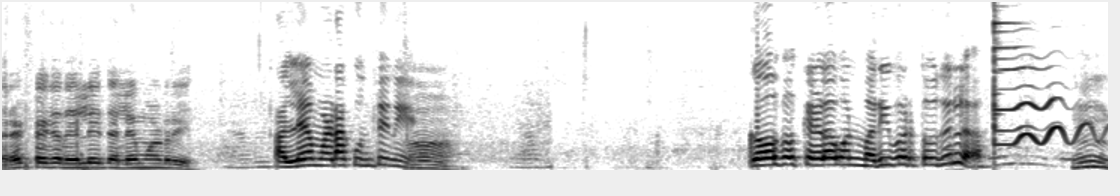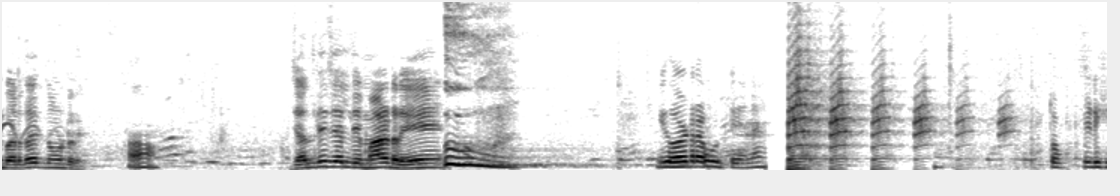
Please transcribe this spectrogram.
ಕರೆಕ್ಟ್ ಆಗದ ಎಲ್ಲೈತೆ ಅಲ್ಲೇ ಮಾಡ್ರಿ. ಅಲ್ಲೇ ಮಾಡಾಕ್ ಕುಂತೀನಿ. ಕ ಕಗ ಕೆಳ ಒಂದ್ ಮರಿ ಬರ್ತೋದಿಲ್ಲ? ಹ್ಮ್ ಬರ್ತೈತ್ ನೋಡ್ರಿ. ಹಾ. ಜಲ್ದಿ ಜಲ್ದಿ ಮಾಡ್ರಿ. ಏಳ್ರ ಹುಟ್ಟೇನ ತೊ ಇಡಿ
